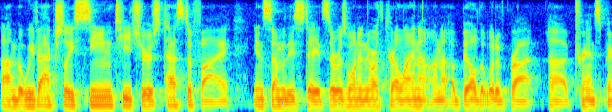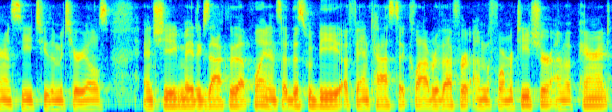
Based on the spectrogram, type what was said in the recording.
Um, but we've actually seen teachers testify in some of these states. There was one in North Carolina on a bill that would have brought uh, transparency to the materials. And she made exactly that point and said, This would be a fantastic collaborative effort. I'm a former teacher, I'm a parent.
